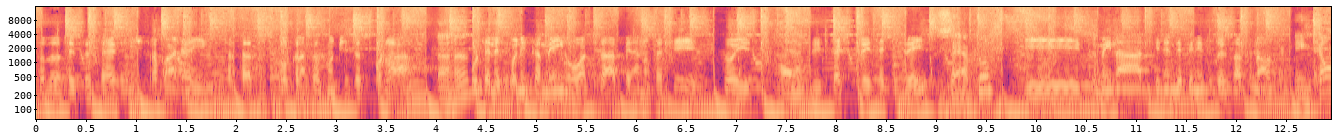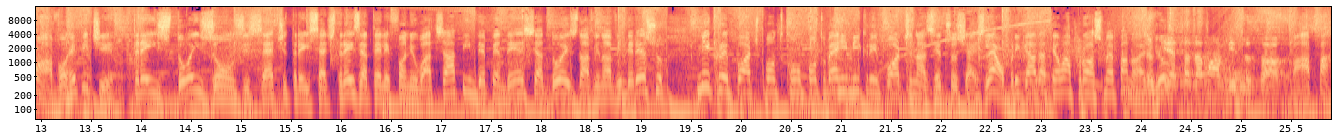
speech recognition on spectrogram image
todas as redes sociais a gente trabalha aí, tá, tá colocando essas notícias por lá. Uhum. Por telefone também, ou WhatsApp, né? No 7211-7373. Certo. E também na Avenida Independência 299. Então, ó, vou repetir. 3211-7373 é telefone e WhatsApp, Independência 299, endereço microimport.com.br microimport nas redes sociais. Léo, obrigado, até uma próxima é pra nós, Eu viu? queria só dar um aviso só. Opa,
